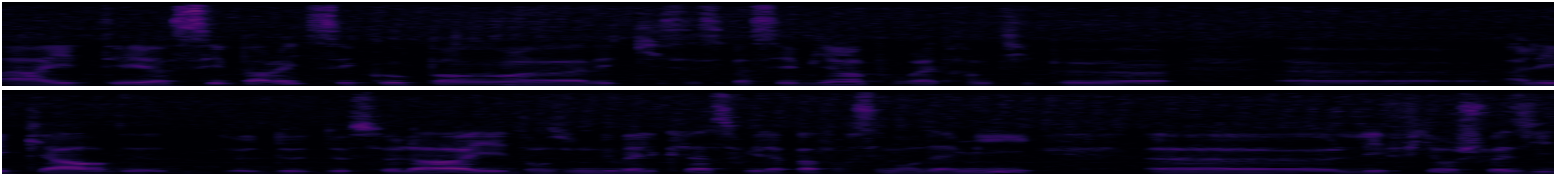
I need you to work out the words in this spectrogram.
a, été séparé de ses copains avec qui ça se passait bien pour être un petit peu à l'écart de, de, de, cela et dans une nouvelle classe où il n'a pas forcément d'amis. les filles ont choisi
